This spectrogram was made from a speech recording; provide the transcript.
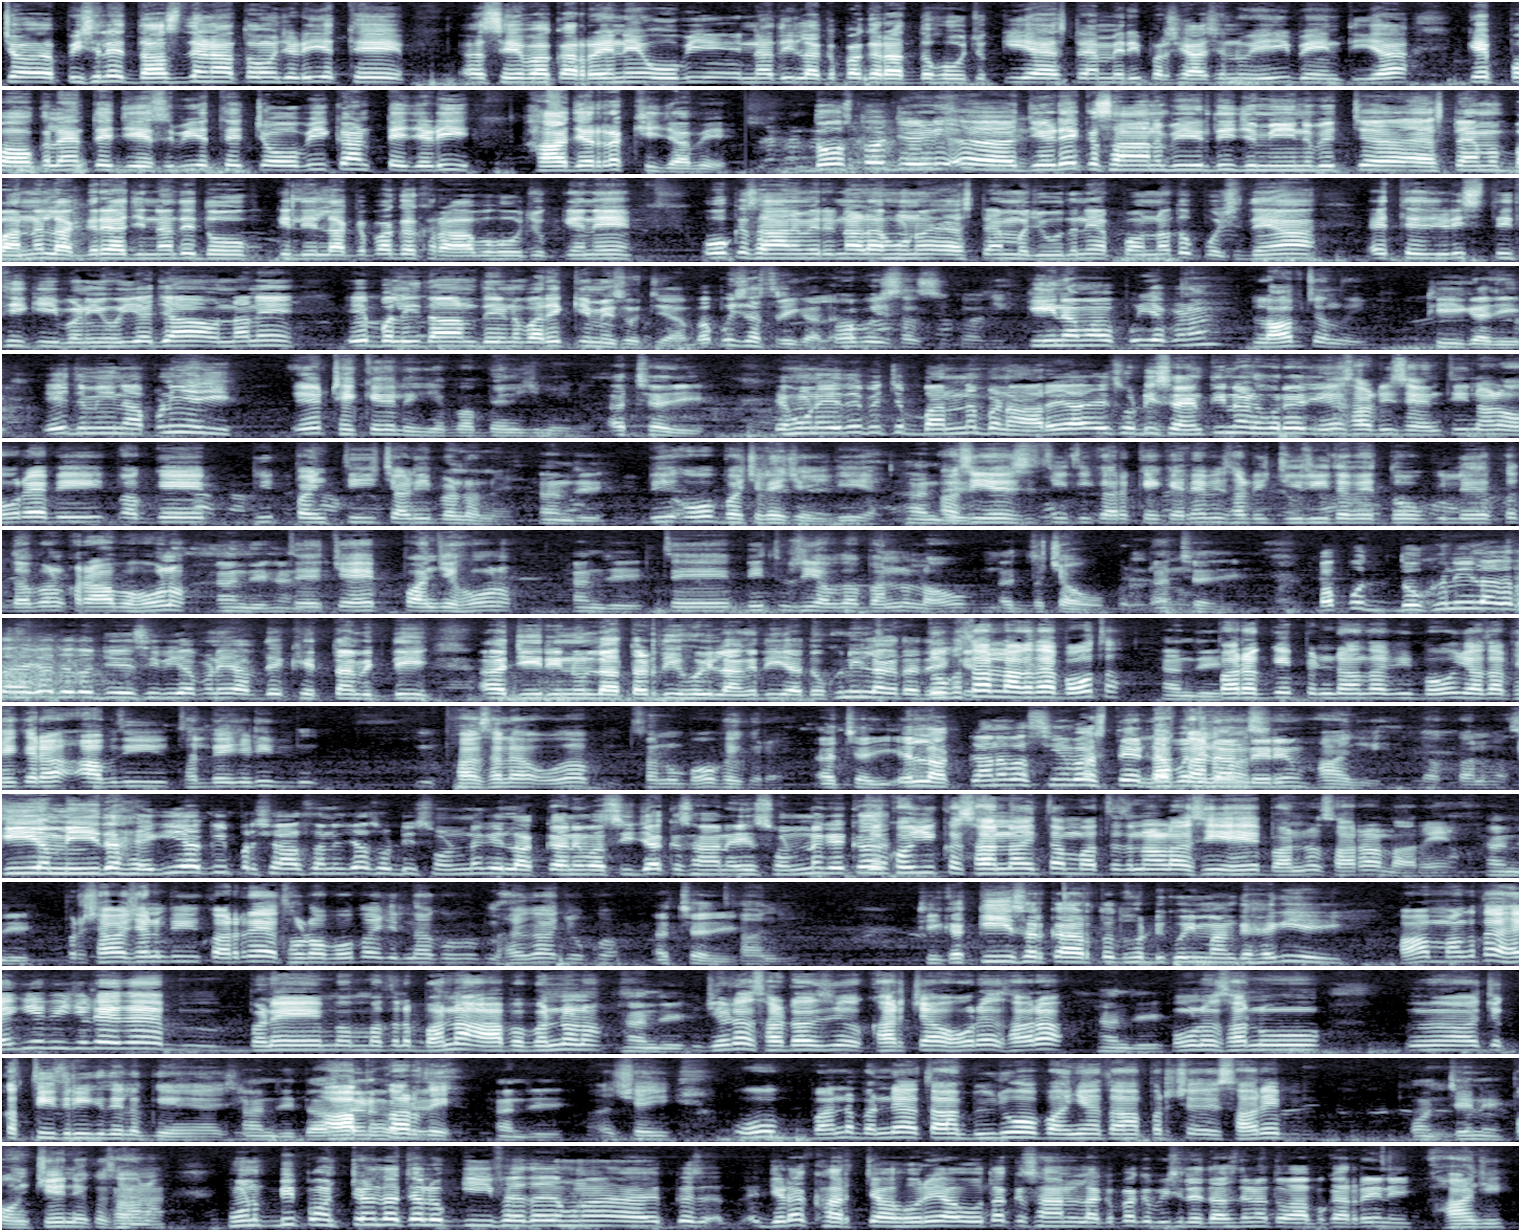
ਚ- ਪਿਛਲੇ 10 ਦਿਨਾਂ ਤੋਂ ਜਿਹੜੀ ਇੱਥੇ ਸੇਵਾ ਕਰ ਰਹੇ ਨੇ ਉਹ ਵੀ ਇਹਨਾਂ ਦੀ ਲਗਭਗ ਰੱਦ ਹੋ ਚੁੱਕੀ ਹੈ। ਇਸ ਟਾਈਮ ਮੇਰੀ ਪ੍ਰਸ਼ਾਸਨ ਨੂੰ ਇਹੀ ਬੇਨਤੀ ਆ ਕਿ ਪੌਕਲਾਈਨ ਤੇ ਜੇਸੀਬੀ ਇੱਥੇ 24 ਘੰਟੇ ਜਿਹੜੀ ਹਾਜ਼ਰ ਰੱਖੀ ਜਾਵੇ। ਦੋਸਤੋ ਜਿਹੜੀ ਜਿਹੜੇ ਕਿਸਾਨ ਵੀਰ ਦੀ ਜ਼ਮੀਨ ਵਿੱਚ ਇਸ ਟਾਈਮ ਬੰਨ ਲੱਗ ਰਿਹਾ ਜਿਨ੍ਹਾਂ ਦੇ 2 ਕਿੱਲੇ ਲਗਭਗ ਖਰਾਬ ਹੋ ਚੁੱਕੇ ਨੇ ਉਹ ਕਿਸਾਨ ਮੇਰੇ ਨਾਲ ਹੁਣ ਇਸ ਟਾਈਮ ਮੌਜੂਦ ਨੇ। ਆਪਾਂ ਉਹਨਾਂ ਤੋਂ ਪੁੱਛਦੇ ਹਾਂ ਇੱਥੇ ਜਿਹੜੀ ਸਥਿਤੀ ਕੀ ਬਣੀ ਹੋਈ ਆ ਜਾਂ ਉਹਨਾਂ ਨੇ ਇਹ ਬਲੀਦਾਨ ਦੇਣ ਬਾਰੇ ਕਿਵੇਂ ਸੋਚਿਆ? ਬਾਪੂ ਜੀ ਸਤਿ ਸ੍ਰੀ ਅਕਾਲ। ਬਾਬੂ ਜੀ ਸਤਿ ਸ਼੍ਰੀ ਅਕਾਲ ਜੀ। ਕੀ ਨਾਮ ਆ ਬਾਪੂ ਜੀ ਆਪਣਾ? ਲਾਭ ਚੰਦ ਜੀ। ਠੀਕ ਹੈ ਜੀ। ਇਹ ਜ਼ਮੀਨ ਆਪਣੀ ਹੈ ਜੀ? ਇਹ ਠੇਕੇ ਤੇ ਲਈ ਹੈ ਬਾਬਿਆਂ ਦੀ ਜ਼ਮੀਨ। ਅੱਛਾ ਜੀ। ਤੇ ਹੁਣ ਇਹਦੇ ਵਿੱਚ ਬੰਨ ਬਣਾ ਰਿਹਾ ਇਹ ਤੁਹਾਡੀ ਸਹਿਮਤੀ ਨਾਲ ਹੋ ਰਿਹਾ ਜੀ? ਇਹ ਸਾਡੀ ਸਹਿਮਤੀ ਨਾਲ ਹੋ ਰਿਹਾ ਵੀ ਅੱਗੇ ਵੀ 35 40 ਪਿੰਡ ਨੇ। ਹਾਂਜੀ। ਵੀ ਉਹ ਬਚਣੇ ਚਾਹੀਦੇ ਆ। ਹਾਂਜੀ। ਅਸੀਂ ਇਸ ਸਥਿਤੀ ਕਰਕੇ ਕਹਿੰਦੇ ਆ ਵੀ ਸਾਡੀ ਜੀਰੀ ਦੇ ਵਿੱਚ 2 ਕਿੱਲੇ ਦਬਨ ਖਰਾਬ ਹੋਣ ਹਾਂਜੀ ਹਾਂਜੀ। ਤੇ ਚਾਹੇ 5 ਹੋਣ। ਹਾਂਜੀ। ਤੇ ਵੀ ਤੁਸੀਂ ਆਪਦਾ ਬੰਨ ਲਾਓ ਬਚਾਓ ਪਿੰਡਾਂ ਨੂੰ। ਅੱਛਾ ਜੀ। ਬਾਪੂ ਦੁੱਖ ਨਹੀਂ ਲੱਗਦਾ ਹੈਗਾ ਜਦੋਂ ਜੀਸੀਬੀ ਆਪਣੇ ਆਪਦੇ ਖੇਤਾਂ ਵਿੱਚ ਦੀ ਆਹ ਜੀਰੀ ਨੂੰ ਲਾਤੜਦੀ ਹੋਈ ਲੰਘਦੀ ਆ? ਦੁੱਖ ਨਹੀਂ ਲੱਗਦਾ ਦੇਖ ਦੁੱਖ ਕੇ? ਤਾਂ ਲੱਗਦਾ ਬਹੁਤ। ਹਾਂਜੀ। ਪਰ ਅੱਗੇ ਪਿੰਡਾਂ ਦਾ ਵੀ ਬਹੁਤ ਜ਼ਿਆਦਾ ਫਿਕਰ ਆ। ਆਪਦੀ ਥੱਲੇ ਜਿਹੜੀ ਫਸਲ ਹੈ ਉਹਦਾ ਸਾਨੂੰ ਬਹੁਤ ਫਿਕਰ ਹੈ। ਅੱਛਾ ਜੀ ਇਹ ਇਲਾਕਾ ਨਿਵਾਸੀਆਂ ਵਾਸਤੇ ਐਡਾ ਬਲੀਦਾਨ ਦੇ ਰਹੇ ਹੋ? ਹਾਂਜੀ ਇਲਾਕਾ ਨਿਵਾਸੀ। ਕੀ ਉਮੀਦ ਹੈਗੀ ਆ ਕਿ ਪ੍ਰਸ਼ਾਸਨ ਜਾਂ ਤੁਹਾਡੀ ਸੁਣਨਗੇ ਇਲਾਕਾ ਨਿਵਾਸੀ ਜਾਂ ਕਿਸਾਨ ਇਹ ਸੁਣਨਗੇ ਕਿ ਦੇਖੋ ਜੀ ਕਿਸਾਨਾਂ ਦੀ ਤਾਂ ਮਦਦ ਨਾਲ ਅਸੀਂ ਇਹ ਬੰਨ ਸਾਰਾ ਲਾ ਰਹੇ ਹਾਂ। ਹਾਂਜੀ। ਪ੍ਰਸ਼ਾਸਨ ਵੀ ਕਰ ਰਿਹਾ ਥੋੜਾ ਬਹੁਤਾ ਜਿੰਨਾ ਕੋ ਹੈਗਾ ਜੋ ਕੁ। ਅੱਛਾ ਜੀ। ਹਾਂਜੀ। ਠੀਕ ਆ ਕੀ ਸਰਕਾਰ ਤੋਂ ਤੁਹਾਡੀ ਕੋਈ ਮੰਗ ਹੈਗੀ ਹੈ ਜੀ? ਹਾਂ ਮੰਗ ਤਾਂ ਹੈਗੀ ਹੈ ਵੀ ਜਿਹੜੇ ਇਹਦੇ ਬਣੇ ਮਤਲਬ ਬੰਨ ਆਪ ਬੰਨਣ। ਹਾਂਜੀ। ਜਿਹੜਾ ਸਾਡਾ ਖਰਚਾ ਹੋ ਰਿਹਾ ਸਾਰਾ ਹਾਂਜੀ। ਹੁਣ ਸਾਨੂੰ ਅੱਜ 31 ਤਰੀਕ ਦੇ ਲੱਗੇ ਆ ਅਸੀਂ। ਹਾਂਜੀ 10 ਆਪ ਦਿਨ ਹੋ ਘਰ ਗਏ। ਦੇ। ਹਾਂਜੀ। ਅੱਛਾ ਜੀ। ਉਹ ਬੰਨ ਬੰਨਿਆ ਤਾਂ ਵੀਡੀਓ ਪਾਈਆਂ ਤਾਂ ਪਰ ਸਾਰੇ ਪਹੁੰਚੇ ਨੇ। ਪਹੁੰਚੇ ਨੇ ਕਿਸਾਨ। ਹੁਣ ਵੀ ਪਹੁੰਚਣ ਦਾ ਚਲੋ ਕੀ ਫਾਇਦਾ ਹੁਣ ਅਹ, ਇੱਕ ਜਿਹੜਾ ਖਰਚਾ ਹੋ ਰਿਹਾ ਉਹ ਤਾਂ ਕਿਸਾਨ ਲਗਭਗ ਪਿਛਲੇ 10 ਦਿਨਾਂ ਤੋਂ ਆਪ ਕਰ ਰਹੇ ਨੇ। ਹਾਂਜੀ।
